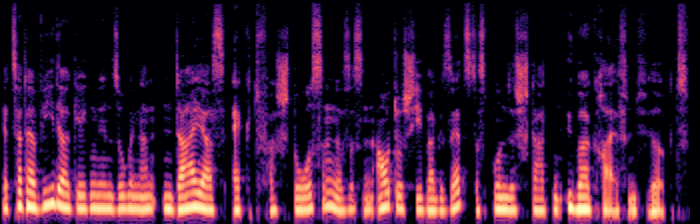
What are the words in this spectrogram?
Jetzt hat er wieder gegen den sogenannten Dyers Act verstoßen. Das ist ein Autoschiebergesetz, das bundesstaatenübergreifend wirkt.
